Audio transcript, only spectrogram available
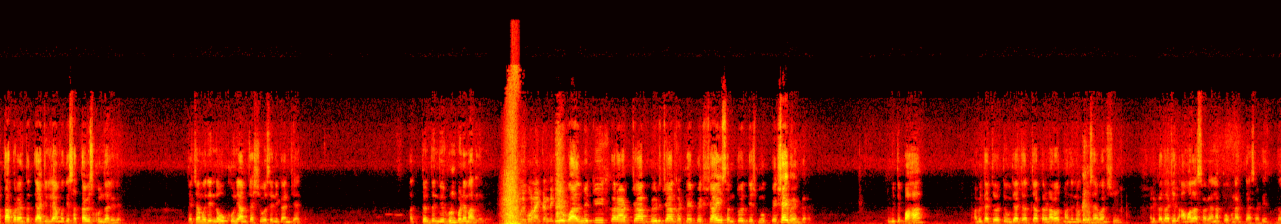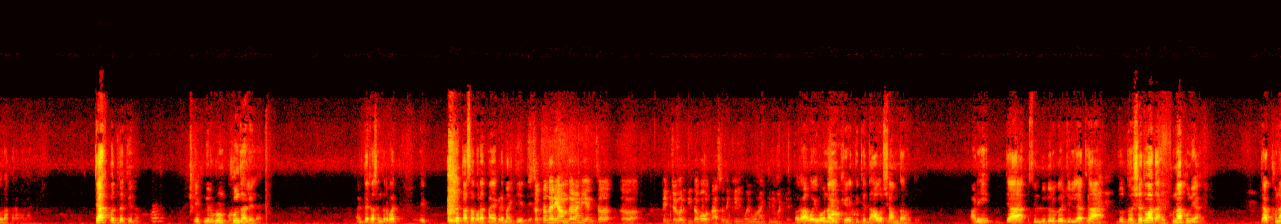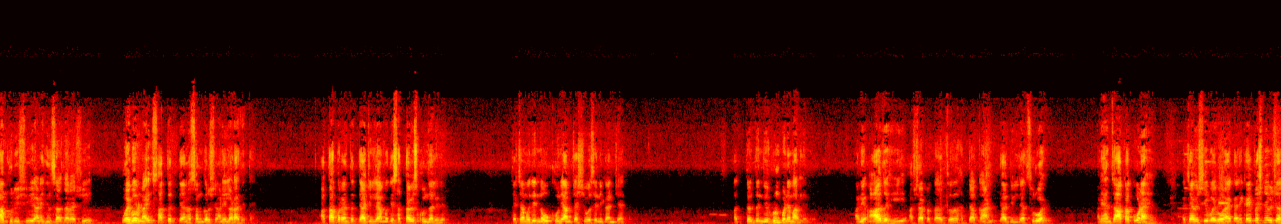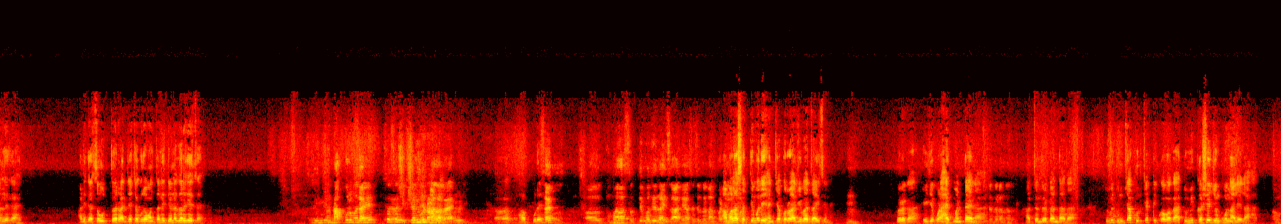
आतापर्यंत त्या जिल्ह्यामध्ये सत्तावीस खून झालेले आहेत. त्याच्यामध्ये नऊ खुने आमच्या शिवसैनिकांचे आहेत. अत्यंत निर्घृणपणे मारलेले ही वाल्मिकी कराडच्या बीडच्या घटनेपेक्षाही संतोष देशमुखपेक्षाही भयंकर आहे. तुम्ही ते पहा. आम्ही त्याच्यावरती उद्या चर्चा करणार आहोत माननीय उद्धव साहेबांशी आणि कदाचित आम्हाला सगळ्यांना कोकणात त्यासाठी दौरा करावा लागेल. त्याच पद्धतीनं एक निर्गुण खून झालेला आहे. आणि त्याच्या संदर्भात एक तासाभरात माझ्याकडे माहिती येते. सत्ताधारी आमदारांनी यांचा त्यांच्यावरती दबाव होता. असं देखील वैभव नाईकांनी म्हटलंय. बघा वैभव नाईक हे तिथे दहा वर्ष आमदार होते. आणि त्या सिंधुदुर्ग जिल्ह्यातला जो दहशतवाद आहे खुनाखुनी आहे त्या खुनाखुनीशी आणि हिंसाचाराशी वैभव नाईक सातत्यानं संघर्ष आणि लढा देत आहे आतापर्यंत त्या जिल्ह्यामध्ये सत्तावीस खून झालेले आहेत. त्याच्यामध्ये नऊ खुने आमच्या शिवसैनिकांचे आहेत. अत्यंत निर्घृणपणे मारलेले आहेत. आणि आजही अशा प्रकारचं हत्याकांड त्या जिल्ह्यात सुरू आहे. आणि ह्यांचा आका कोण आहे? याच्याविषयी वैभव नायकांनी काही प्रश्न विचारलेले आहेत. आणि त्याचं उत्तर राज्याच्या गृहमंत्र्यांनी देणं गरजेचं आहे. नागपूरमध्ये शिक्षण घोटाळा झालाय. अ, हा पुढे साहेब तुम्हाला सत्तेमध्ये जायचं आहे असं चंद्रकांत पाटील आम्हाला सत्तेमध्ये ह्यांच्याबरोबर अजिबात जायचं नाही हम्म. बरं का हे जे कोण आहेत म्हणताय ना चंद्रकांत दादा. हा चंद्रकांत दादा तुम्ही तुमच्या खुर्च्यात टिकवा बघा तुम्ही कसे जिंकून आलेला आहात हो.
